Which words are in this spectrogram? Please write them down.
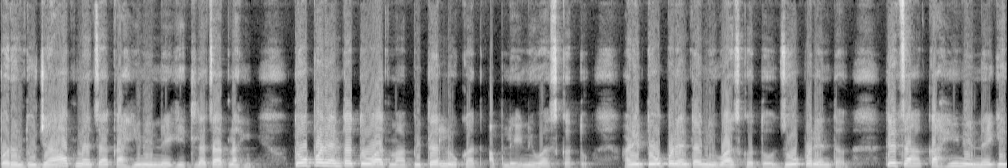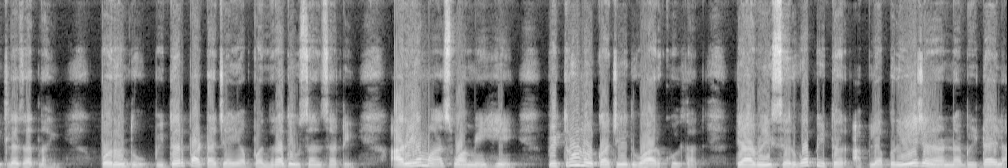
परंतु ज्या आत्म्याचा काही निर्णय घेतला जात नाही तोपर्यंत तो आत्मा पितर लोकात आपले निवास करतो. आणि तोपर्यंत निवास करतो जोपर्यंत त्याचा काही निर्णय घेतला जात नाही. परंतु पितरपाठाच्या या पंधरा दिवसांसाठी आर्यमा स्वामी हे पितृलोकाचे द्वार खोलतात. त्यावेळी सर्व पितर आपल्या प्रियजनांना भेटायला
